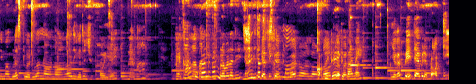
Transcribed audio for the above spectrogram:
152200037. oh iya Banyak banget. Kayak kamu kan kamu berapa tadi? Jangan kita tiga tiga dua nol nol Kok beda ya depannya? ya kan beda beda prodi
